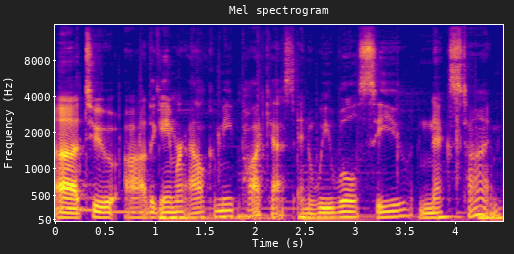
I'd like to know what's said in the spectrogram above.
uh, to uh, the Gamer Alchemy podcast, and we will see you next time.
